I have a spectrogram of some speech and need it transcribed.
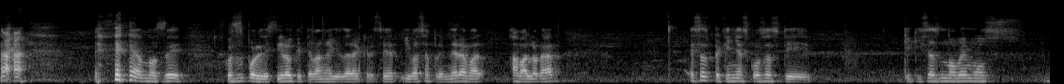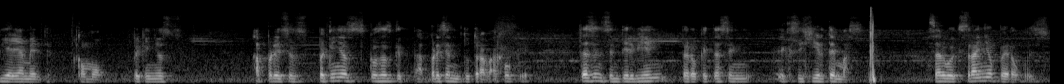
no sé, cosas por el estilo que te van a ayudar a crecer y vas a aprender a, valorar esas pequeñas cosas que, que quizás no vemos diariamente, como pequeños aprecios, pequeñas cosas que aprecian en tu trabajo, que te hacen sentir bien, pero que te hacen exigirte más. Es algo extraño, pero pues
